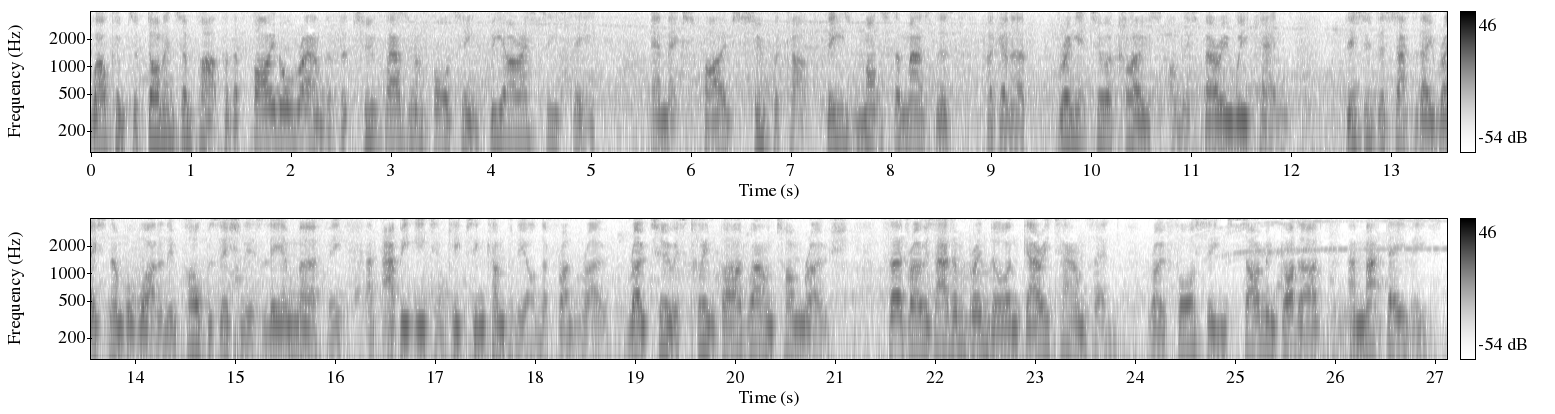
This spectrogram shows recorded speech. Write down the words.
Welcome to Donington Park for the final round of the 2014 BRSCC MX5 Super Cup. These monster Mazdas are going to bring it to a close on this very weekend. This is the Saturday race number one, and in pole position is Liam Murphy, and Abbie Eaton keeps in company on the front row. Row two is Clint Bardwell and Tom Roche. Third row is Adam Brindle and Gary Townsend. Row four seems Simon Goddard and Matt Davies.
